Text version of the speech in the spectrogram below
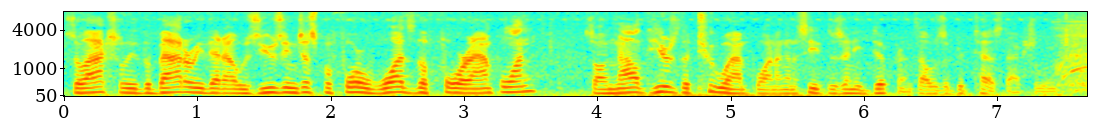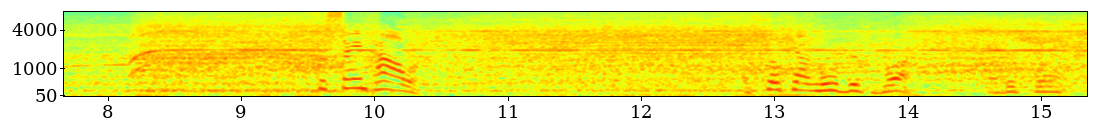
So actually the battery that I was using just before was the 4 amp one. So now here's the 2 amp one. I'm going to see if there's any difference. That was a good test actually. It's the same power. I still can't move this brush. this branch.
